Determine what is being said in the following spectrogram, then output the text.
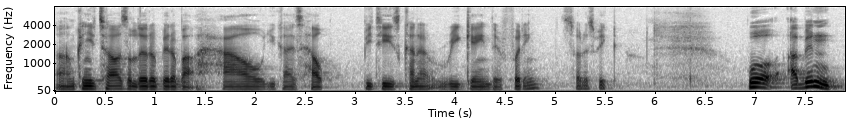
Um, can you tell us a little bit about how you guys help Biti's kind of regain their footing, so to speak? Well, I've been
